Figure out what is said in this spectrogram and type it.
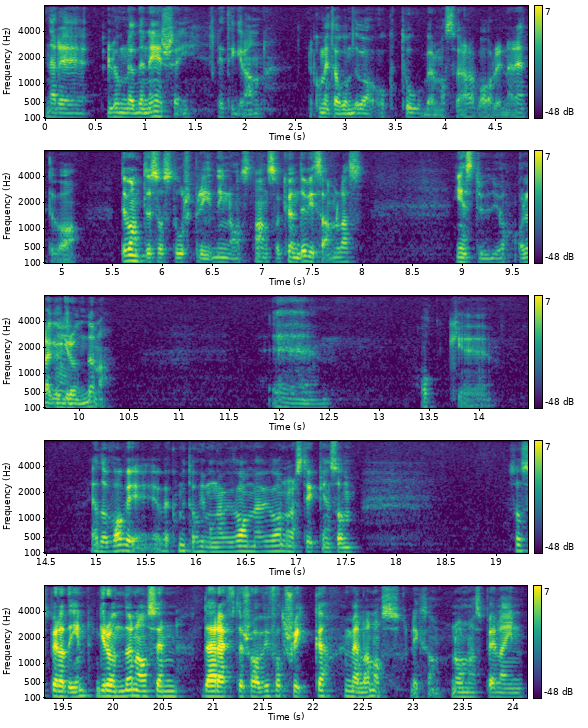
när det lugnade ner sig lite grann. Jag kommer inte ihåg om det var oktober, måste det ha varit, när det inte var... Det var inte så stor spridning någonstans. Så kunde vi samlas i en studio och lägga Mm. grunderna. Eh, och eh, ja, då var vi, jag kommer inte ihåg hur många vi var, men vi var några stycken som som spelade in grunderna och sen därefter så har vi fått skicka emellan oss. Liksom. Någon har spelat in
